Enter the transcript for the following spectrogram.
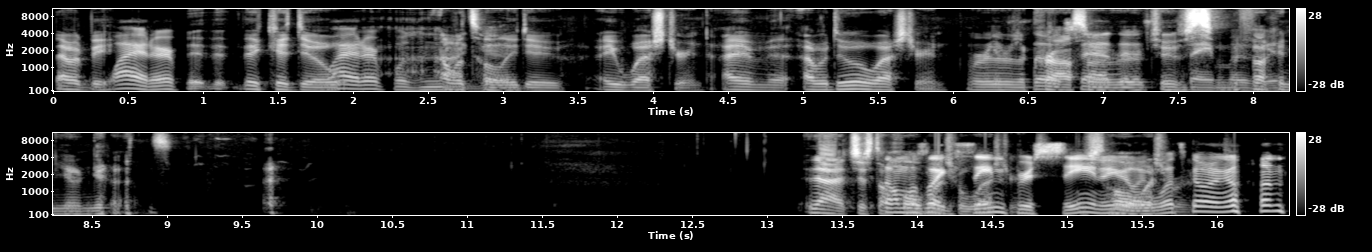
That would be. Wyatt Earp. They, they- could do. Wyatt Earp was I would totally good. do a western. I admit, I would do a western where there was a so crossover it's the to same some movie fucking Young Guns. nah, it's just It's a almost like scene for scene, a you're like, "What's going on?"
